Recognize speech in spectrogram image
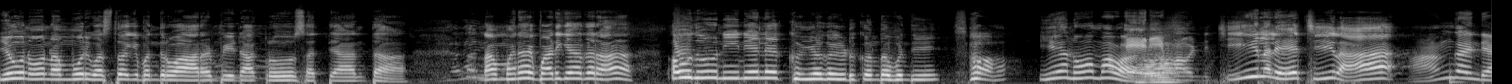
ಇವನು ನಮ್ಮೂರಿಗೆ ಹೊಸ್ತೋಗಿ ಬಂದಿರುವ ಆರ್ ಎಂ ಪಿ ಡಾಕ್ಟ್ರು ಸತ್ಯ ಅಂತ. ನಮ್ಮ ಮನ್ಯಾಗ ಬಾಡಿಗೆ ಅದಾರ. ಹೌದು ನೀನೇನೆ ಕೈಯಾಗ ಹಿಡ್ಕೊಂಡ ಬಂದಿ? ಹಾ, ಏನೋ ಮಾವ. ಚೀಲಲೇ ಚೀಲ. ಹಂಗಂದ್ಯ?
